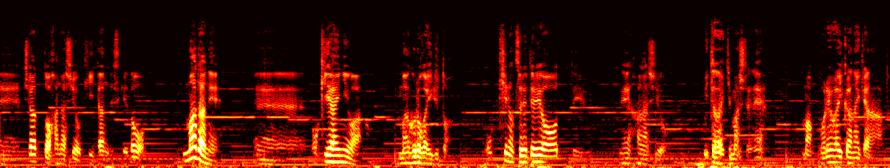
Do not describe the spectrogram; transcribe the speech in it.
えーちらっと話を聞いたんですけど、まだね、えー沖合にはマグロがいると。大きいの釣れてるよっていうね、話をいただきましてね。まあ、これは行かなきゃなと。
